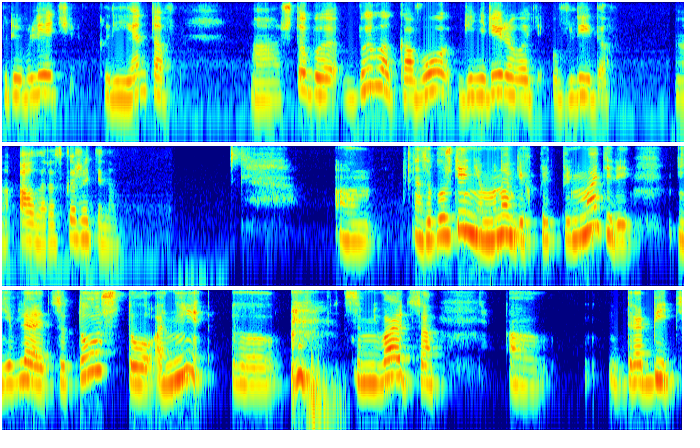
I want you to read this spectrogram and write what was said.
привлечь клиентов – а, чтобы было кого генерировать в лидов. А, Алла, расскажите нам. Заблуждением многих предпринимателей является то, что они э, сомневаются э, дробить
